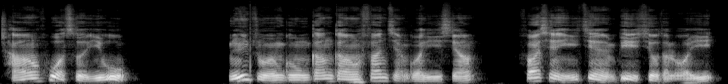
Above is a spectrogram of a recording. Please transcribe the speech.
常获赐衣物。女主人公刚刚翻检过衣箱，发现一件碧绣的罗衣。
